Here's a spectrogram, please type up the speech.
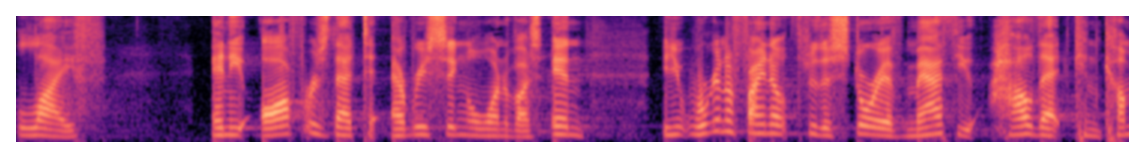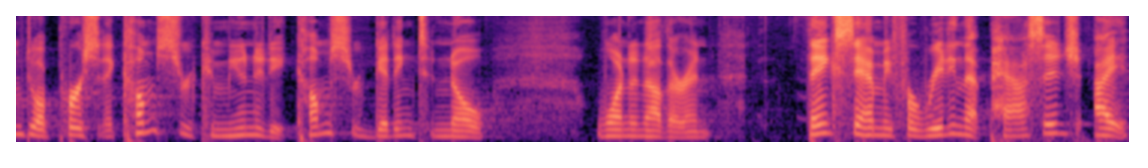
life and he offers that to every single one of us. And we're going to find out through the story of Matthew how that can come to a person. It comes through community, it comes through getting to know one another. And thanks, Sammy, for reading that passage. I,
